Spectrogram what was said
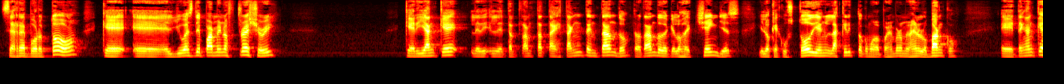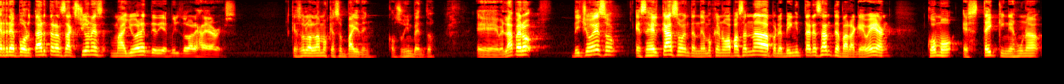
se reportó que eh, el US Department of Treasury querían que le, están intentando, tratando de que los exchanges y los que custodien las cripto, como por ejemplo me imagino los bancos, eh, tengan que reportar transacciones mayores de 10 mil dólares a IRS. Que eso lo hablamos que eso es Biden con sus inventos. Eh, ¿Verdad? Pero dicho eso, ese es el caso. Entendemos que no va a pasar nada, pero es bien interesante para que vean cómo staking es una,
